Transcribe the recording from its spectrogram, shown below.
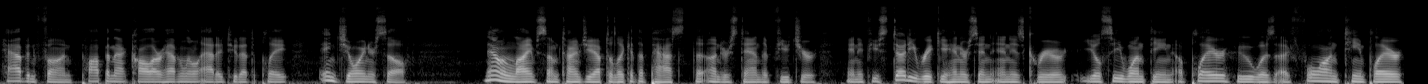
Having fun, popping that collar, having a little attitude at the plate, enjoying yourself. Now in life, sometimes you have to look at the past to understand the future. And if you study Rickey Henderson and his career, you'll see one thing a player who was a full on team player,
